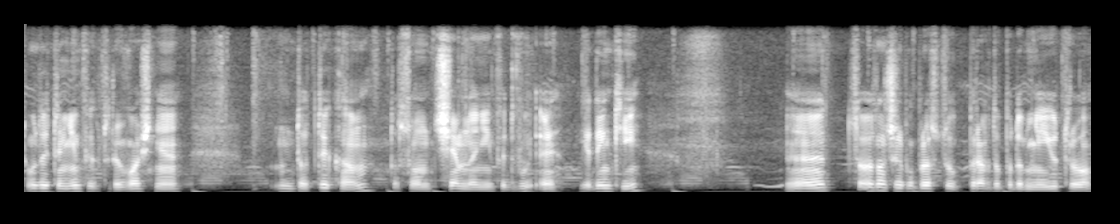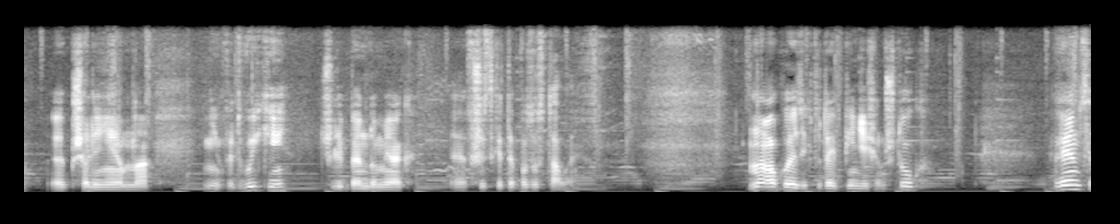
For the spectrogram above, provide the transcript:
Tutaj te nimfy, które właśnie dotykam, to są ciemne nimfy dwój, e, jedynki, E, co oznacza, że po prostu prawdopodobnie jutro e, przeliniają na nimfy dwójki, czyli będą jak e, wszystkie te pozostałe. Na oko jest ich tutaj 50 sztuk, więc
